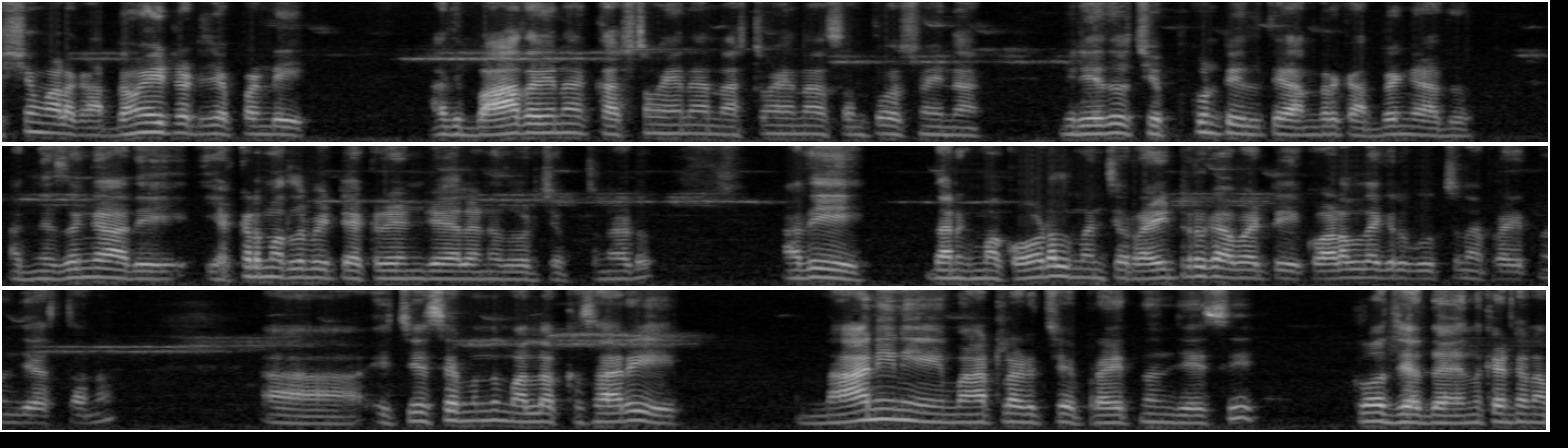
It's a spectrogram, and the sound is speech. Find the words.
విషయం వాళ్ళకి అర్థమయ్యేటట్టు చెప్పండి. అది బాధ అయినా కష్టమైనా నష్టమైనా సంతోషమైనా మీరు ఏదో చెప్పుకుంటూ వెళ్తే అందరికి అర్థం కాదు. అది నిజంగా అది ఎక్కడ మొదలుపెట్టి ఎక్కడ ఏం చేయాలనేది ఒకటి చెప్తున్నాడు. అది దానికి మా కోడలు మంచి రైటర్ కాబట్టి కోడల దగ్గర కూర్చునే ప్రయత్నం చేస్తాను. ఇచ్చేసే ఇది చేసే ముందు మళ్ళీ ఒక్కసారి నానిని మాట్లాడించే ప్రయత్నం చేసి క్లోజ్ చేద్దాం. ఎందుకంటే నా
